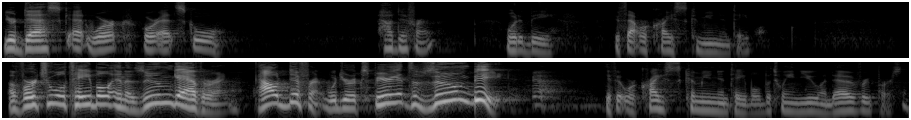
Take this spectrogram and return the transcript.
Your desk at work or at school. How different would it be if that were Christ's communion table? A virtual table in a Zoom gathering. How different would your experience of Zoom be if it were Christ's communion table between you and every person?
